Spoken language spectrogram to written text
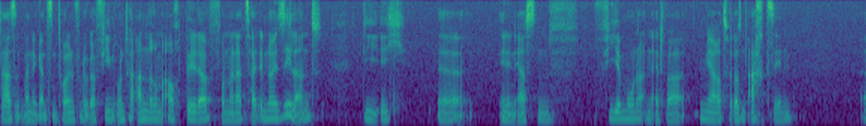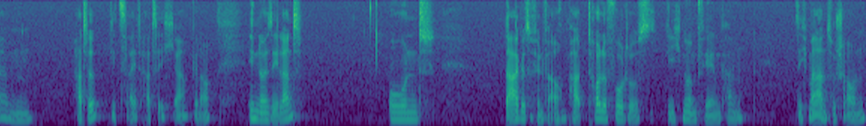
da sind meine ganzen tollen Fotografien, unter anderem auch Bilder von meiner Zeit in Neuseeland, die ich äh, in den ersten vier Monaten etwa im Jahre 2018 ähm, hatte. Die Zeit hatte ich, ja, genau, in Neuseeland. Und da gibt es auf jeden Fall auch ein paar tolle Fotos, die ich nur empfehlen kann, sich mal anzuschauen.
